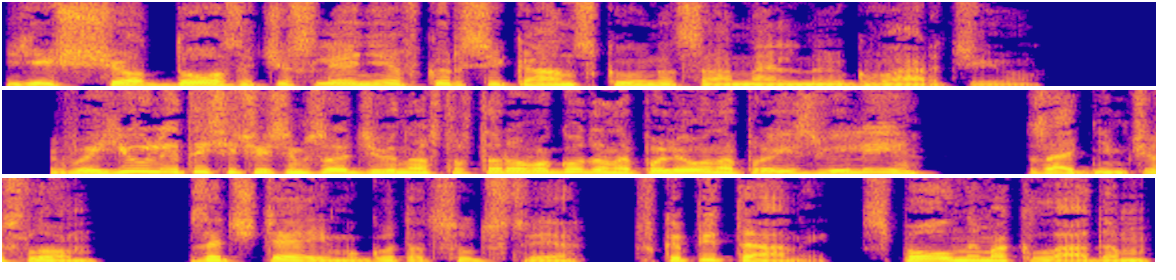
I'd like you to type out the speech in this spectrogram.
еще до зачисления в Корсиканскую национальную гвардию. В июле 1792 года Наполеона произвели, задним числом, зачтя ему год отсутствия, в капитаны, с полным окладом,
